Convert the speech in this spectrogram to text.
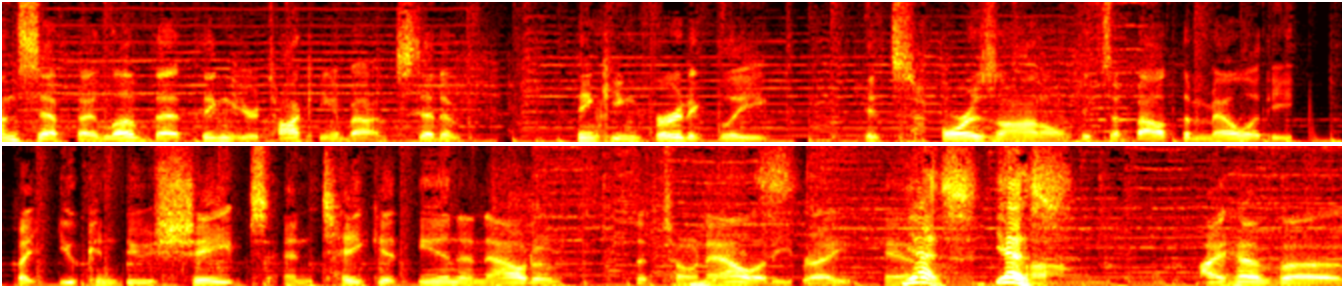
concept. I love that thing you're talking about. Instead of thinking vertically, it's horizontal. It's about the melody, but you can do shapes and take it in and out of the tonality, right? And, yes, yes. uh, I have uh,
